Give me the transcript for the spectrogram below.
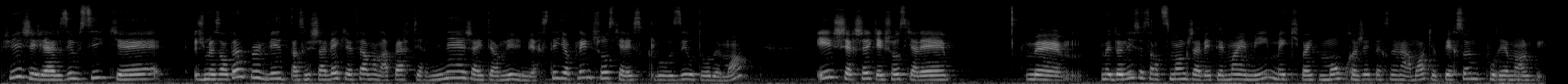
Puis j'ai réalisé aussi que je me sentais un peu vide parce que je savais que Femmes en affaires terminait, j'allais terminer l'université, il y a plein de choses qui allaient se closer autour de moi. Et je cherchais quelque chose qui allait me, me donner ce sentiment que j'avais tellement aimé, mais qui va être mon projet personnel à moi que personne ne pourrait m'enlever.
